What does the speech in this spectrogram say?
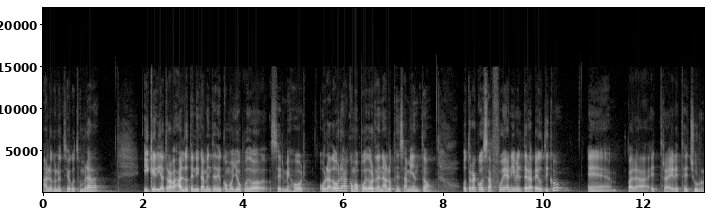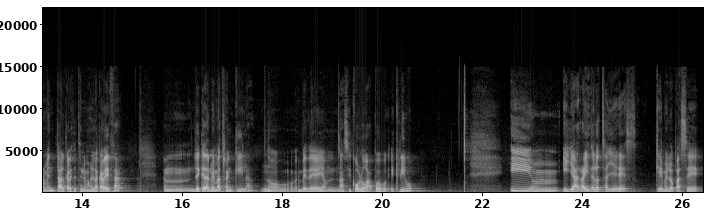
a lo que no estoy acostumbrada. Y quería trabajarlo técnicamente de cómo yo puedo ser mejor oradora, cómo puedo ordenar los pensamientos. Otra cosa fue a nivel terapéutico, eh, para extraer este churro mental que a veces tenemos en la cabeza Mm, de quedarme más tranquila, no, en vez de una psicóloga, pues escribo. Y, mm, y, ya a raíz de los talleres, que me lo pasé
